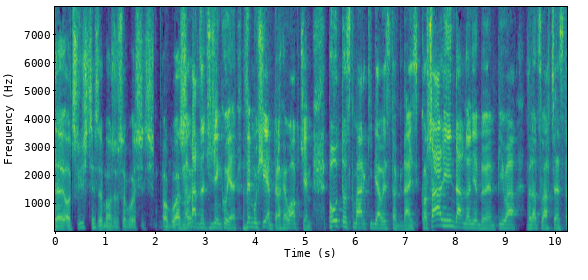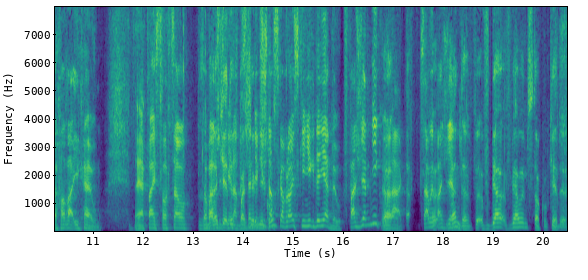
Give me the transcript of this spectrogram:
E, oczywiście, że możesz ogłosić. Ogłaszaj. No bardzo ci dziękuję. Wymusiłem trochę łokciem. Półtusk, Marki, Białystok, Gdańsk, Koszalin, dawno nie byłem, Piła, Wrocław, Częstochowa i Chełm. No jak państwo chcą zobaczyć Ale kiedy mnie na w występie, Krzysztof Skowroński nigdy nie był. W październiku, a, tak. Cały październik. Będę w, w, Bia w Białym Stoku. Kiedy?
